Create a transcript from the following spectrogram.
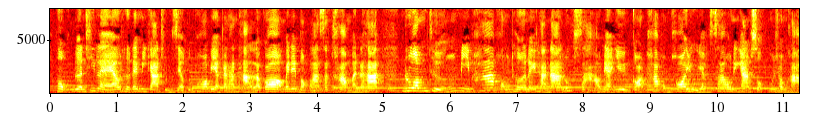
6 เดือนที่แล้ว เธอได้มีการสูญเสียคุณพ่อไปอย่างกระทันหัน แล้วก็ไม่ได้บอกลาสักคำนะคะ รวมถึงมีภาพของเธอในฐานะลูกสาวเนี่ยยืนกอดภาพของพ่ออยู่อย่างเศร้าในงานศพคุณผู้ชมคะ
